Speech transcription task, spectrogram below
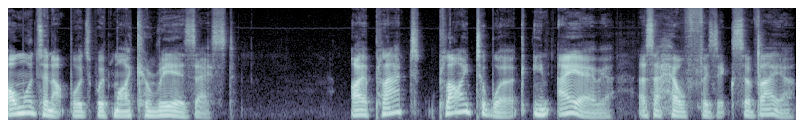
onwards and upwards with my career zest. I applied, applied to work in A area as a health physics surveyor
